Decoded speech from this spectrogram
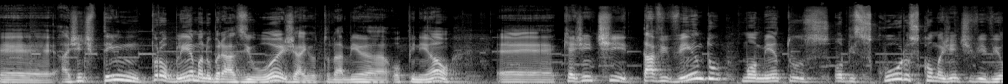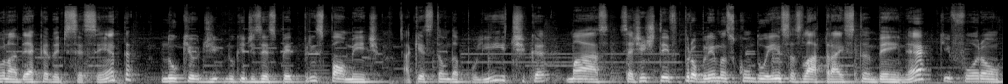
é, a gente tem um problema no Brasil hoje, Ailton, na minha opinião, é, que a gente está vivendo momentos obscuros como a gente viveu na década de 60, no que, eu, no que diz respeito principalmente à questão da política, mas se a gente teve problemas com doenças lá atrás também, né? Que foram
